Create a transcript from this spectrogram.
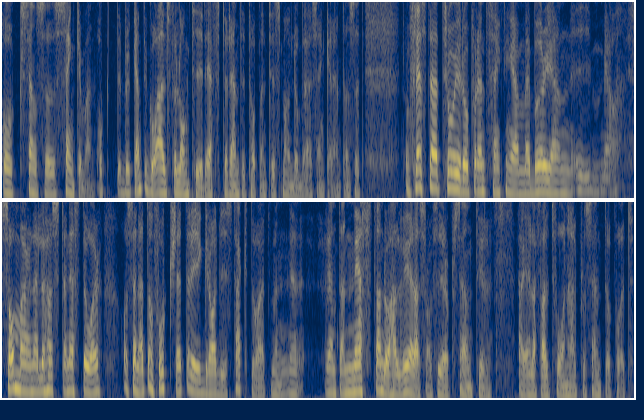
och sen så sänker man. Och det brukar inte gå allt för lång tid efter räntetoppen tills man då börjar sänka räntan. Så de flesta tror ju då på räntesänkningar med början i ja, sommaren eller hösten nästa år och sen att de fortsätter i gradvis takt då. Att man, eh, räntan nästan då halveras från 4% till ja, i alla fall 2,5% på ett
